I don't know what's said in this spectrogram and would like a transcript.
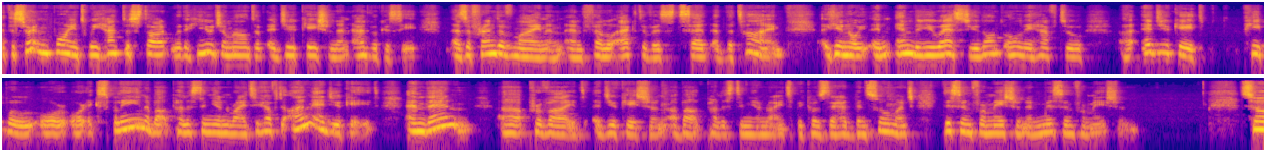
at a certain point, we had to start with a huge amount of education and advocacy. As a friend of mine and, and fellow activist said at the time, you know, in, in the US, you don't only have to uh, educate people or, or explain about Palestinian rights. You have to uneducate and then uh, provide education about Palestinian rights because there had been so much disinformation and misinformation. So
